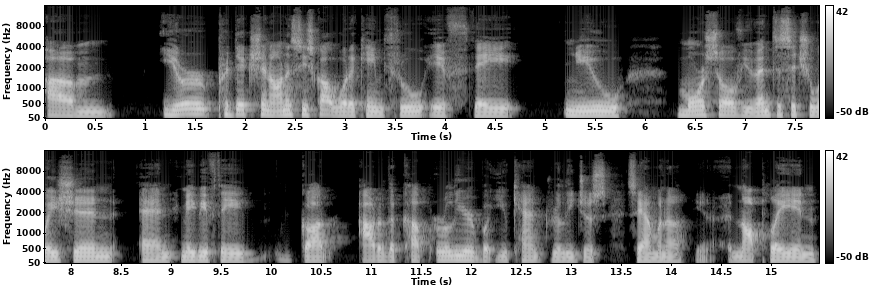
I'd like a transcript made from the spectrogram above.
Um, your prediction, honestly, Scott, would have came through if they knew more so of Juventus situation, and maybe if they got out of the cup earlier, but you can't really just say I'm gonna you know, not play in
